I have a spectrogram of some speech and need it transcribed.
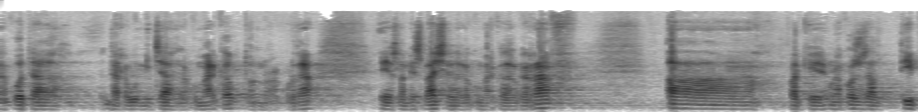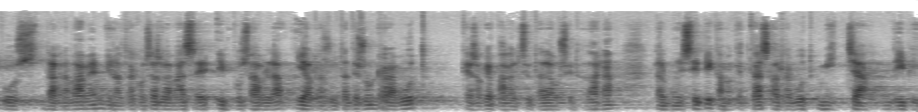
la quota de rebut mitjà de la comarca, ho torno a recordar, és la més baixa de la comarca del Garraf, eh, perquè una cosa és el tipus de gravamen i una altra cosa és la base imposable i el resultat és un rebut que és el que paga el ciutadà o ciutadana del municipi, que en aquest cas el rebut mitjà d'IBI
